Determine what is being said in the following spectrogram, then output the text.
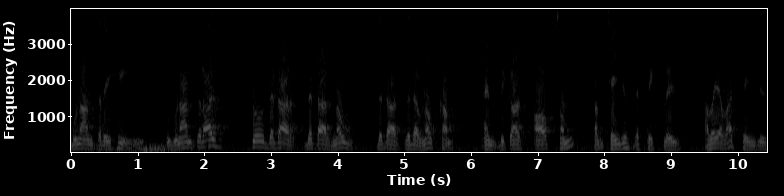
Gunantarehi, the Gunantaras, so that are, that are now, that are, that have now come. And because of some some changes that take place. Avayava changes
